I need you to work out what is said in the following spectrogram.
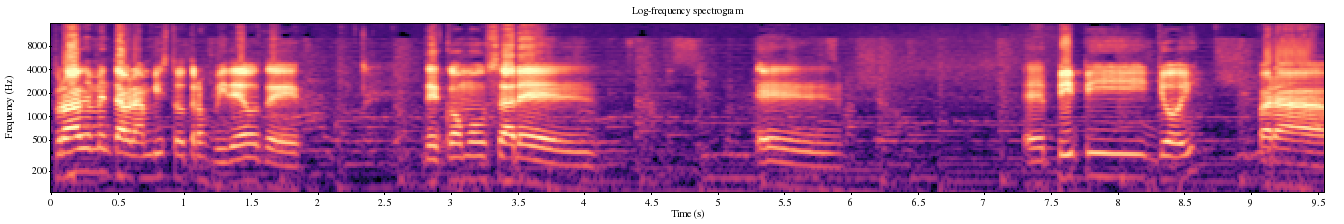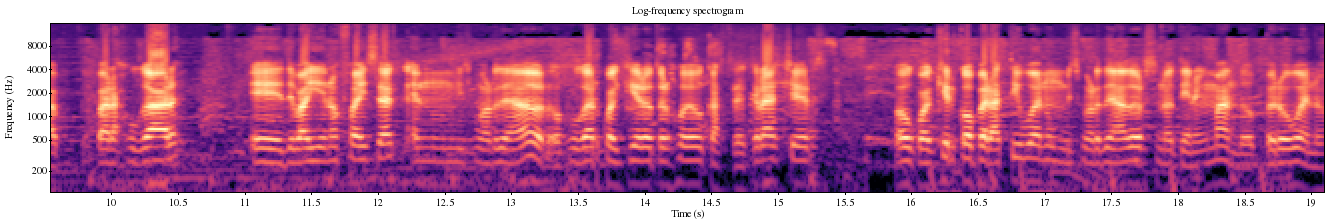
probablemente habrán visto otros videos de, de cómo usar el, el, el PP Joy para, para jugar eh, The Binding of Isaac en un mismo ordenador, o jugar cualquier otro juego, Castle Crashers, o cualquier cooperativo en un mismo ordenador si no tienen mando. Pero bueno,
